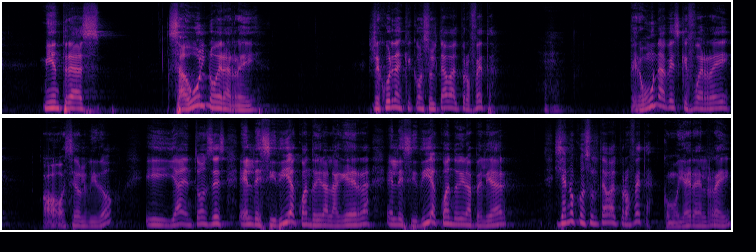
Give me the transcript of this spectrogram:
mientras Saúl no era rey, recuerdan que consultaba al profeta. Pero una vez que fue rey, oh, se olvidó. Y ya entonces él decidía cuándo ir a la guerra, él decidía cuándo ir a pelear ya no consultaba al profeta, como ya era el rey.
